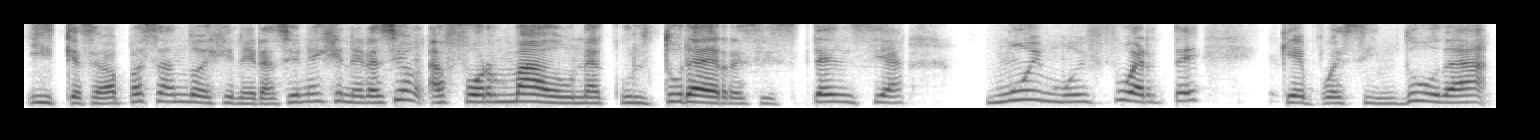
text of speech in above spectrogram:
y que se va pasando de generación en generación, ha formado una cultura de resistencia muy, muy fuerte que pues sin duda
